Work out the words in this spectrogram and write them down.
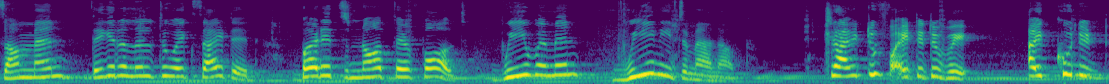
Some men, they get a little too excited. But it's not their fault. We women, we need to man up. Tried to fight it away. I couldn't.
